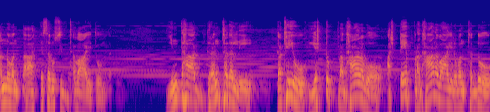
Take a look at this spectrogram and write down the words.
ಅನ್ನುವಂತಹ ಹೆಸರು ಸಿದ್ಧವಾಯಿತು ಅಂತ. ಇಂತಹ ಗ್ರಂಥದಲ್ಲಿ ಕಥೆಯು ಎಷ್ಟು ಪ್ರಧಾನವೋ ಅಷ್ಟೇ ಪ್ರಧಾನವಾಗಿರುವಂಥದ್ದು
